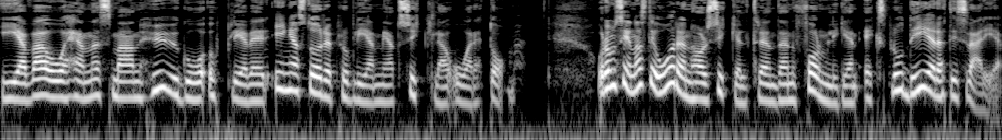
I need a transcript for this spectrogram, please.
Eva och hennes man Hugo upplever inga större problem med att cykla året om. Och de senaste åren har cykeltrenden formligen exploderat i Sverige.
